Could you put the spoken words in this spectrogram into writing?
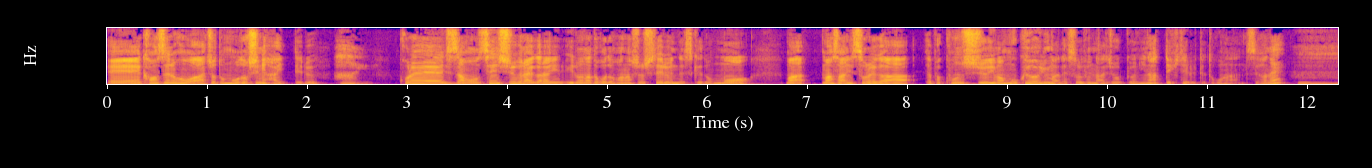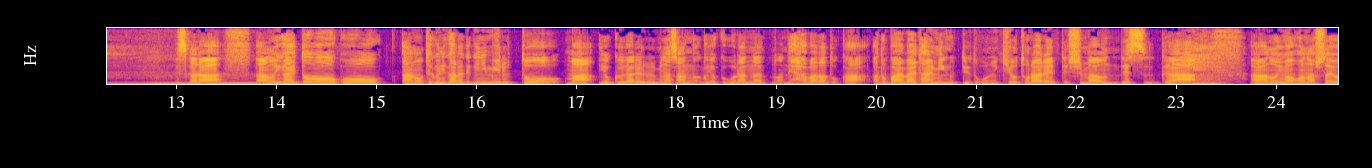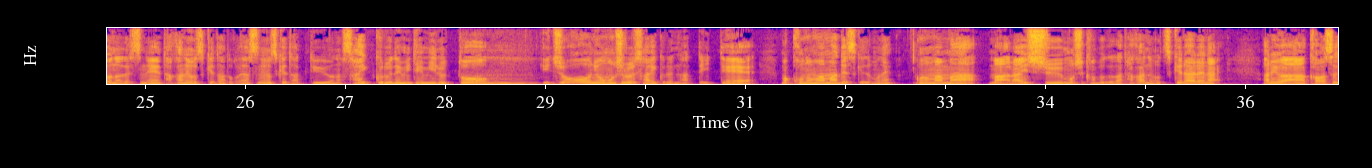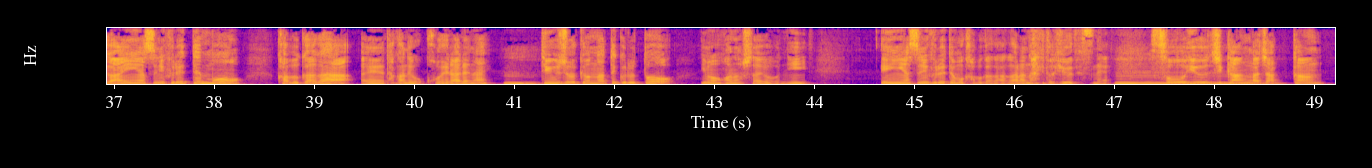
えー、為替の方はちょっと戻しに入ってる。はい。これ、実はもう先週ぐらいからいろんなところでお話をしてるんですけども、まあ、まさにそれが、やっぱ今週、今、木曜日までそういうふうな状況になってきてるってところなんですよね。ですから、あの、意外と、こう、あの、テクニカル的に見ると、まあ、よく言われる、皆さんがよくご覧になるのは値幅だとか、あと、売買タイミングっていうところに気を取られてしまうんですが、あの、今お話したようなですね、高値をつけたとか安値をつけたっていうようなサイクルで見てみると、非常に面白いサイクルになっていて、まあ、このままですけどもね、このまま、まあ、来週もし株価が高値をつけられない、あるいは為替が円安に触れても株価が、えー、高値を超えられない、っていう状況になってくると今お話したように円安に触れても株価が上がらない というですね。そういう時間が若干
